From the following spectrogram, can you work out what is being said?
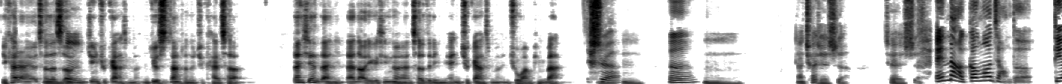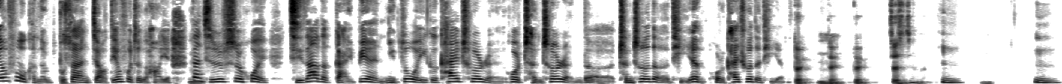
你开燃油车的时候，你进去干什么？你就是单纯的去开车。但现在你待到一个新能源车子里面，你去干什么？你去玩平板。是，嗯嗯嗯，那确实是，确实是。哎，那刚刚讲的颠覆可能不算叫颠覆这个行业，但其实是会极大的改变你作为一个开车人或乘车人的乘车的体验或者开车的体验。对对对，这是真的。嗯嗯嗯。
